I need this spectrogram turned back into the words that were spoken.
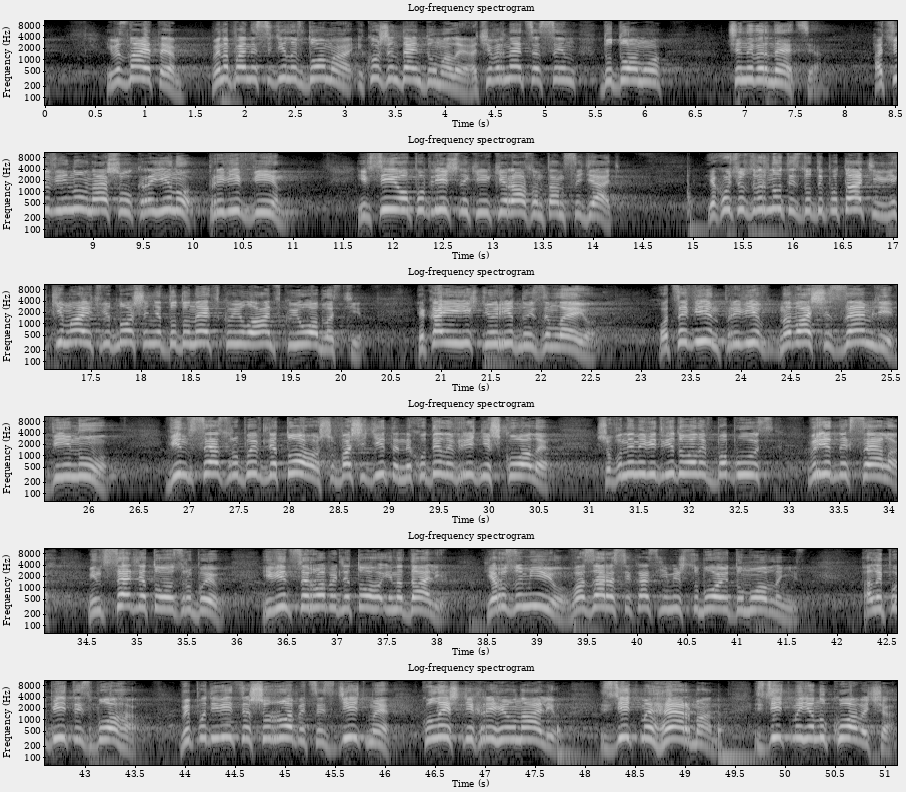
І ви знаєте, ви, напевне, сиділи вдома і кожен день думали, а чи вернеться син додому, чи не вернеться. А цю війну в нашу країну привів він. І всі його поплічники, які разом там сидять. Я хочу звернутися до депутатів, які мають відношення до Донецької і Луганської області, яка є їхньою рідною землею. Оце він привів на ваші землі війну. Він все зробив для того, щоб ваші діти не ходили в рідні школи, щоб вони не відвідували в бабусь в рідних селах. Він все для того зробив. І він це робить для того і надалі. Я розумію, у вас зараз якась є між собою домовленість. Але побійтесь Бога. Ви подивіться, що робиться з дітьми колишніх регіоналів, з дітьми Герман, з дітьми Януковича.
